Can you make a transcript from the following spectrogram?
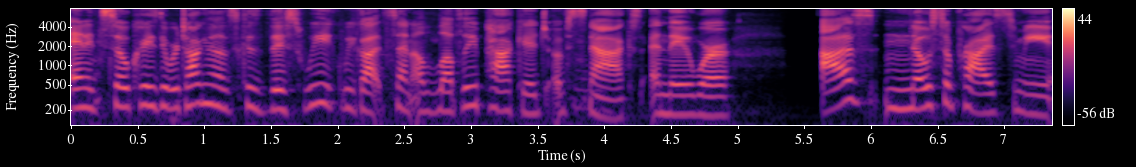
and it's so crazy we're talking about this because this week we got sent a lovely package of snacks and they were as no surprise to me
